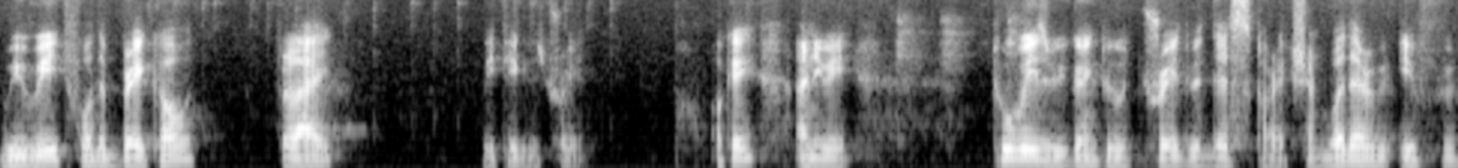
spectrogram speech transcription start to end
we wait for the breakout, flag, we take the trade. Okay. Anyway, two ways we're going to trade with this correction. Whether if we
